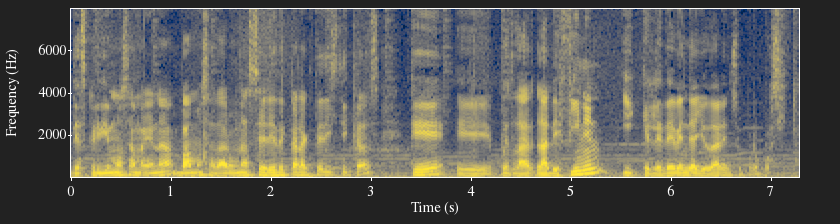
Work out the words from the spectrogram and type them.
describimos a Mariana, vamos a dar una serie de características que eh, pues la, la definen y que le deben de ayudar en su propósito.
